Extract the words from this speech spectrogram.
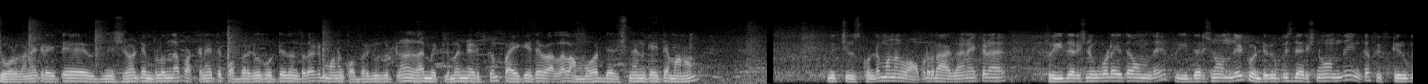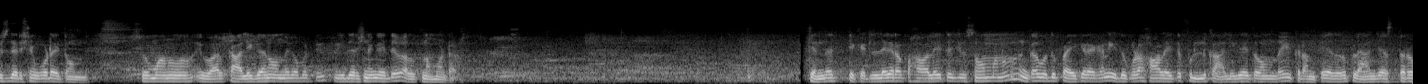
చూడగానే ఇక్కడైతే విఘ్నేశ్వర టెంపుల్ ఉంది? ఆ పక్కన అయితే కొబ్బరికాయలు కొట్టేది ఉంటుంది. అక్కడ మనం కొబ్బరికాయలు కొట్టుకొని అలా మెట్ల మీద నడుచుకొని పైకి అయితే వెళ్ళాలి. అమ్మవారి దర్శనానికి అయితే మనం. మీరు చూసుకుంటే మనం లోపల రాగానే ఇక్కడ ఫ్రీ దర్శనం కూడా అయితే ఉంది. ఫ్రీ దర్శనం ఉంది. ట్వంటీ రూపీస్ దర్శనం ఉంది. ఇంకా ఫిఫ్టీ రూపీస్ దర్శనం కూడా అయితే ఉంది. సో మనం ఇవాళ ఖాళీగానే ఉంది కాబట్టి ఫ్రీ దర్శనంకి అయితే వెళ్తున్నాం అన్నమాట. కింద టికెట్ల దగ్గర ఒక హాల్ అయితే చూసాం మనం. ఇంకా కొద్దిగా పైకి రాగానే ఇది కూడా హాల్ అయితే ఫుల్ ఖాళీగా అయితే ఉంది. ఇక్కడ అంతా ఏదో ప్లాన్ చేస్తారు.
